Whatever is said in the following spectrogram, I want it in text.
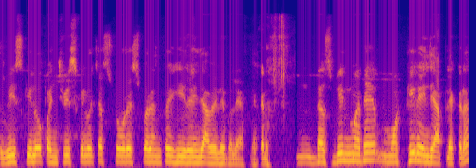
वीस किलो पंचवीस किलोच्या स्टोरेजपर्यंत ही रेंज अवेलेबल आहे आपल्याकडं. डस्टबिनमध्ये मोठी रेंज आहे आपल्याकडं.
